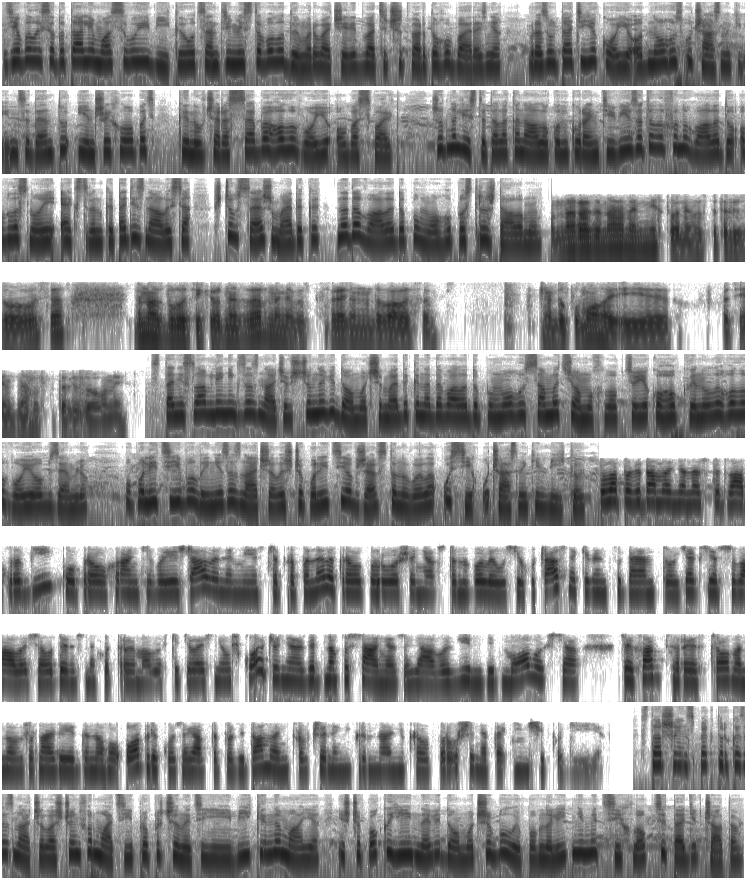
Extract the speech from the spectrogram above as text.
З'явилися деталі масової бійки у центрі міста Володимир ввечері 24 березня, в результаті якої одного з учасників інциденту інший хлопець кинув через себе головою об асфальт. Журналісти телеканалу Конкурент ТІВІ зателефонували до обласної екстренки та дізналися, що все ж медики надавали допомогу постраждалому. Наразі нами ніхто не госпіталізовувався. До нас було тільки одне звернення, безпосередньо надавалася допомога і пацієнт не госпіталізований. Станіслав Лінік зазначив, що невідомо, чи медики надавали допомогу саме цьому хлопцю, якого кинули головою об землю. У поліції Волині зазначили, що поліція вже встановила усіх учасників бійки. Було повідомлення на 102 про бійку. Правоохоронці виїжджали на місце, припинили правопорушення, встановили усіх учасників інциденту. Як з'ясувалося, один з них отримав легкі тілесні ушкодження. Від написання заяви він відмовився. Цей факт зареєстровано в журналі єдиного обліку заяв та повідомлень про вчинені кримінальні правопорушення та інші події. Старша інспекторка зазначила, що інформації про причини цієї бійки немає, і що поки їй невідомо, чи були повнолітніми ці хлопці та дівчата.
